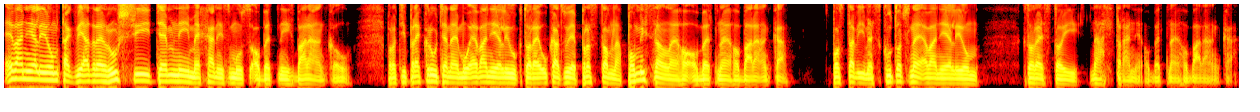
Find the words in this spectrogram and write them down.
Evangelium tak v jadre ruší temný mechanizmus obetných baránkov. Proti prekrútenému evanieliu, ktoré ukazuje prstom na pomyselného obetného baránka. Postavíme skutočné evanielium, ktoré stojí na strane obetného baránka.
